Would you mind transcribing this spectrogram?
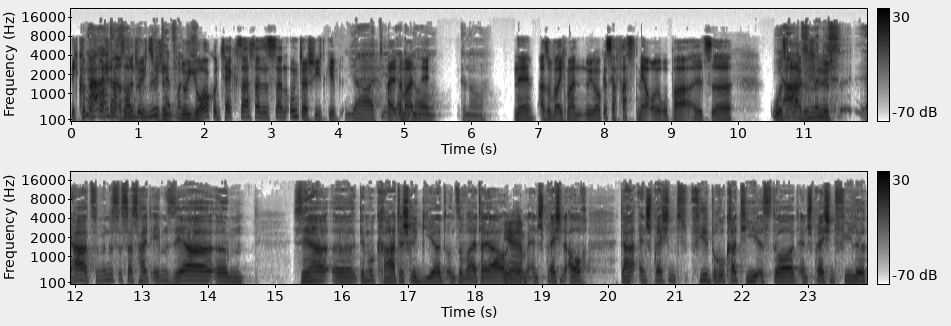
Ich könnte Ja, mir vorstellen, also natürlich Gemüt zwischen New York und Texas, dass es da einen Unterschied gibt. ja die Halt ja, nochmal genau, genau. Ne? Also, weil ich meine, New York ist ja fast mehr Europa als äh, USA ja, gefühlt. zumindest, ja, zumindest ist das halt eben sehr, ähm, sehr äh, demokratisch regiert und so weiter, ja. Und Ja. eben entsprechend auch, da entsprechend viel Bürokratie ist dort, entsprechend viele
